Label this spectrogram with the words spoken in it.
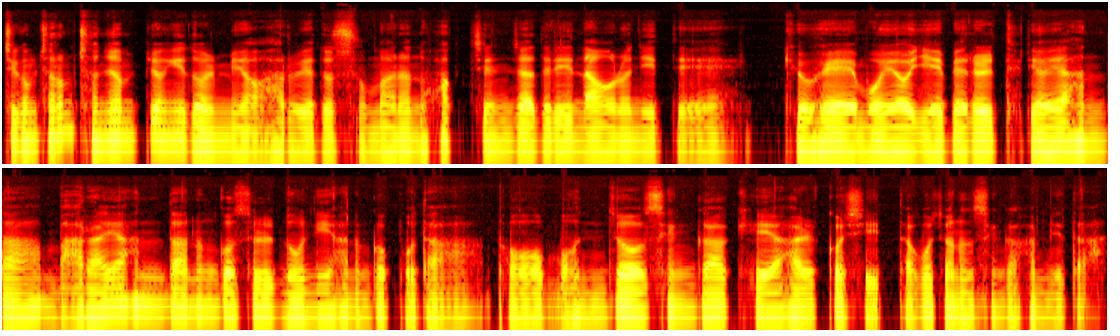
지금처럼 전염병이 돌며 하루에도 수많은 확진자들이 나오는 이때에 교회에 모여 예배를 드려야 한다, 말아야 한다는 것을 논의하는 것보다 더 먼저 생각해야 할 것이 있다고 저는 생각합니다.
